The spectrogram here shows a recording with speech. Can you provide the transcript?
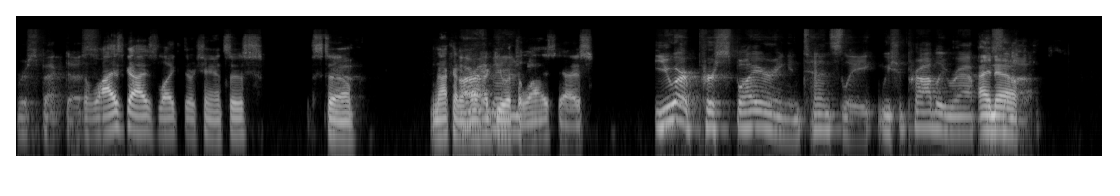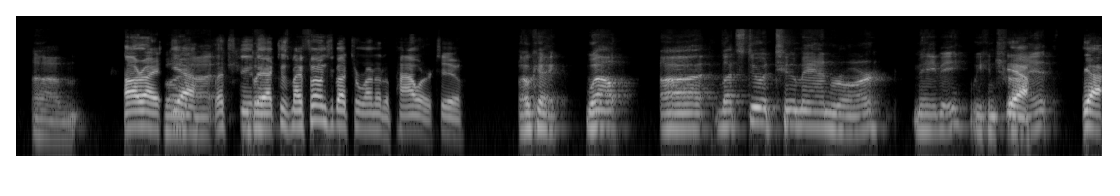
respect us. The wise guys like their chances, so I'm not going to All right, argue with the wise guys. You are perspiring intensely. We should probably wrap. I know. Up. Um. All right. But, yeah. uh, let's do but- that because my phone's about to run out of power too. Okay. Well, uh, let's do a two man roar. Maybe we can try it. Yeah.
